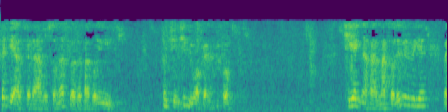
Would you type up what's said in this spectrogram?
فقی از فقه اهل سنت شهرت فتوایی نیست. چون چین چین نشد. کی یک نفر مطالبی رو بگه و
